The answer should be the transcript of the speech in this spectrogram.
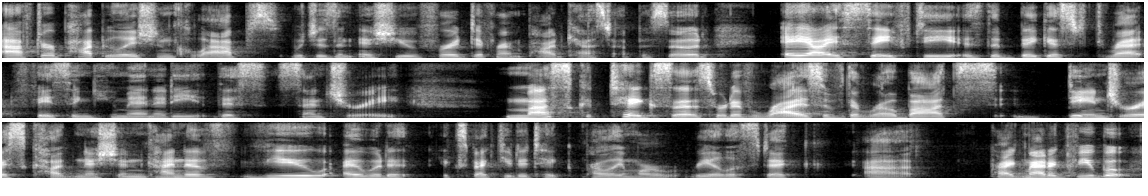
after population collapse, which is an issue for a different podcast episode, AI safety is the biggest threat facing humanity this century. Musk takes a sort of rise of the robots, dangerous cognition kind of view. I would expect you to take probably a more realistic, uh, pragmatic view. But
